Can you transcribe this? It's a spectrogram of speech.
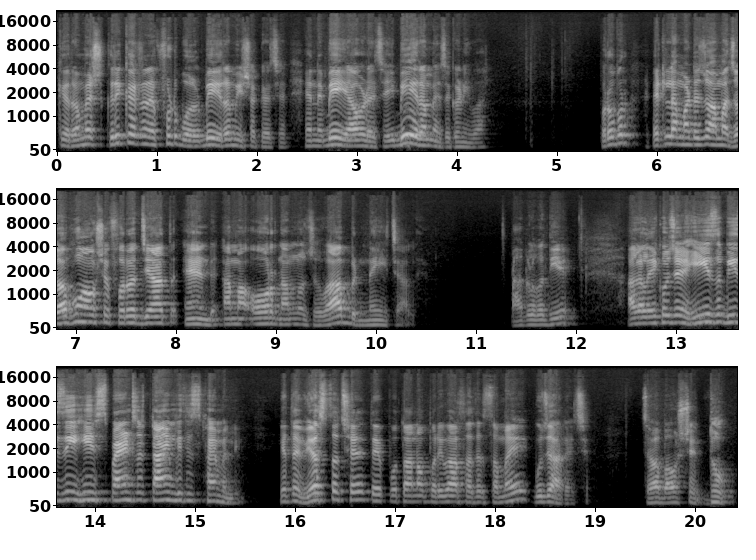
કે રમેશ ક્રિકેટ અને ફૂટબોલ બે રમી શકે છે. એને બે આવડે છે, એ બે રમે છે ઘણીવાર. બરોબર? એટલા માટે જો આમાં જવાબ શું આવશે? ફરજિયાત એન્ડ આમાં ઓર નામનો જવાબ નહીં ચાલે. આગળ વધીએ. આગળ લખ્યું છે he is busy he spends time with his family કે તે વ્યસ્ત છે, તે પોતાનો પરિવાર સાથે સમય ગુજારે છે. જવાબ આવશે ધો.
